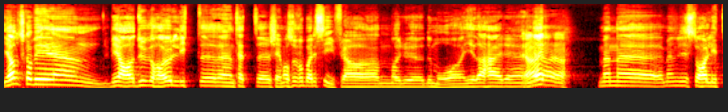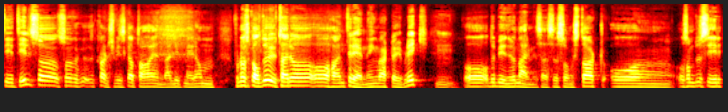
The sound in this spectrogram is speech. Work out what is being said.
Ja, skal vi, vi har, Du har jo litt uh, tett skjema, så du får bare si fra når du må gi deg her. Ja, ja, ja. Men, uh, men, hvis du har litt tid til, så, så, kanskje vi skal ta enda litt mer om For nå skal du ut her og, og ha en trening hvert øyeblikk. Mm. Og, det begynner å nærme seg sesongstart. Og, og som du sier,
